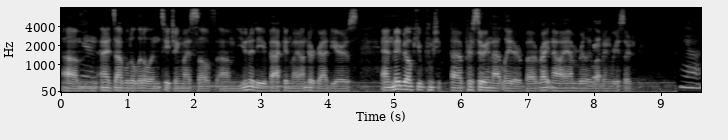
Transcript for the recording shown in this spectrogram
Um, yeah. And I dabbled a little in teaching myself um, Unity back in my undergrad years, and maybe I'll keep uh, pursuing that later. But right now, I am really loving research. Yeah,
